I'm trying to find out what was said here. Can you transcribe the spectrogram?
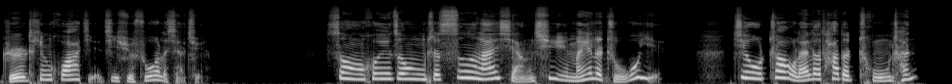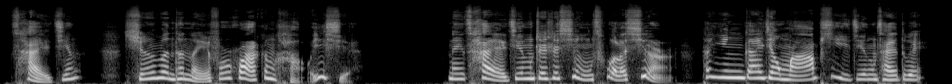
只听花姐继续说了下去。宋徽宗是思来想去没了主意，就召来了他的宠臣蔡京，询问他哪幅画更好一些。那蔡京真是姓错了姓他应该叫马屁精才对。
